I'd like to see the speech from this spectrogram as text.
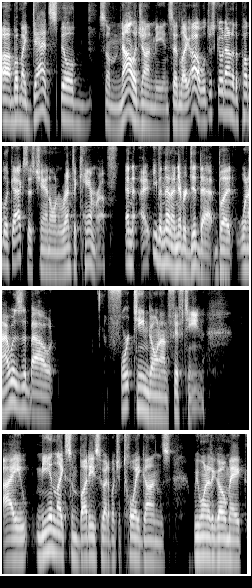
Um, but my dad spilled some knowledge on me and said, like, oh, we'll just go down to the public access channel and rent a camera. And I, even then, I never did that. But when I was about 14, going on 15, I, me and like some buddies who had a bunch of toy guns, we wanted to go make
